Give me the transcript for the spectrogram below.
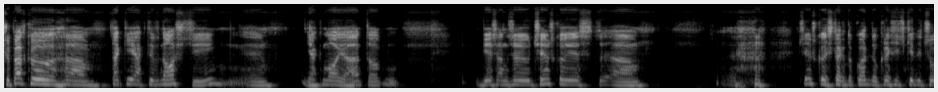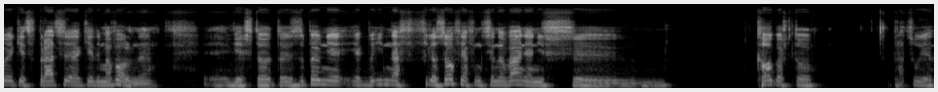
Przypadku takiej aktywności jak moja, to wiesz, Andrzeju, ciężko jest. ciężko jest tak dokładnie określić, kiedy człowiek jest w pracy, a kiedy ma wolne. Y, wiesz, to, to jest zupełnie jakby inna filozofia funkcjonowania niż y, kogoś, kto pracuje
